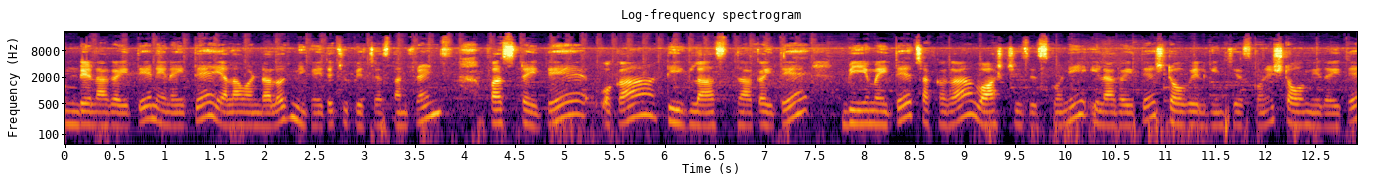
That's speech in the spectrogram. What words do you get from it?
ఉండేలాగా అయితే నేనైతే ఎలా వండాలో మీకైతే చూపించేస్తాను ఫ్రెండ్స్. ఫస్ట్ అయితే ఒక టీ గ్లాస్ దాకా అయితే బియ్యం అయితే చక్కగా వాష్ చేసేసుకొని ఇలాగైతే స్టవ్ వెలిగించేసుకొని స్టవ్ మీద అయితే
